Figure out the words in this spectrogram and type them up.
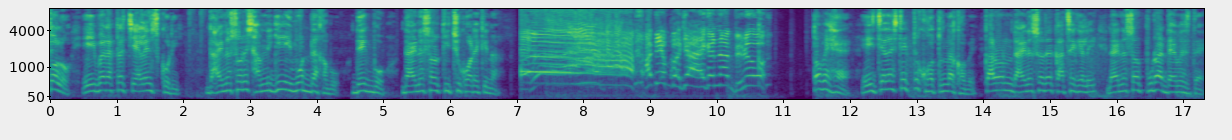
চলো এইবার একটা চ্যালেঞ্জ করি। ডাইনোসরের সামনে গিয়ে ইমোট দেখাবো। দেখব ডাইনোসর কিছু করে কিনা। তবে হ্যাঁ এই চ্যালেঞ্জটা একটু খতরনাক হবে। কারণ ডাইনোসরের কাছে গেলেই ডাইনোসর পুরা ড্যামেজ দেয়।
